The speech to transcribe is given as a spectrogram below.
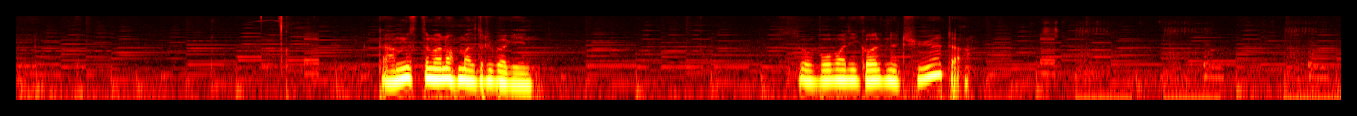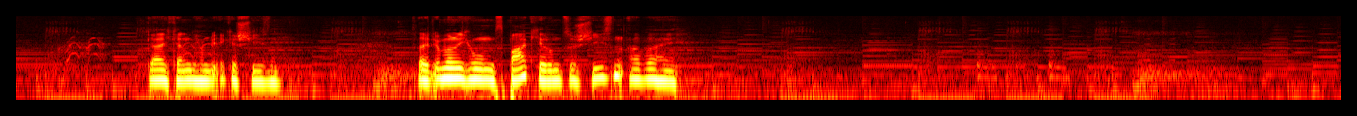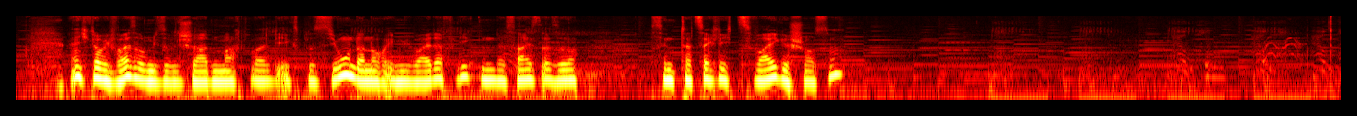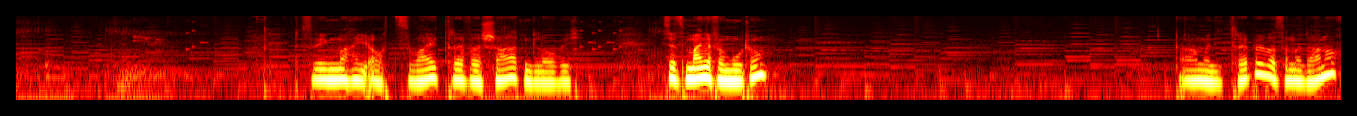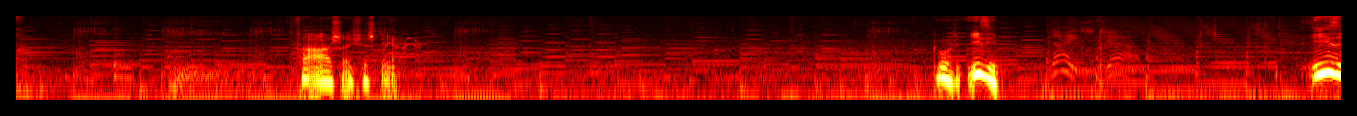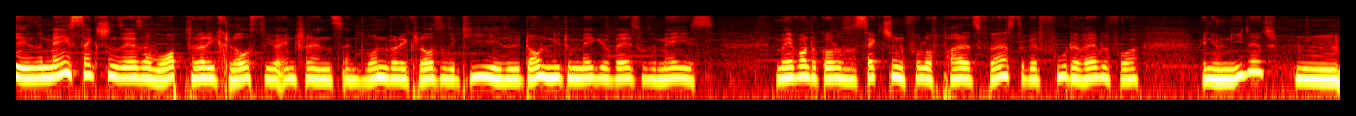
Da müsste man nochmal drüber gehen. So, wo war die goldene Tür? Da. Geil, ich kann nicht um die Ecke schießen. Vielleicht immer noch nicht um Spark hier rumzuschießen, aber hey. Ich glaube, ich weiß, warum die so viel Schaden macht, weil die Explosion dann noch irgendwie weiterfliegt. Und das heißt also, es sind tatsächlich zwei Geschosse. Deswegen mache ich auch zwei Treffer Schaden, glaube ich. Ist jetzt meine Vermutung. Da haben wir die Treppe. Was haben wir da noch? Verarsche, ich verstehe. Gut, easy. Easy. In the maze section there's a warp very close to your entrance and one very close to the key, so you don't need to make your way through the maze. You may want to go to the section full of pirates first to get food available for when you need it. Hmm.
